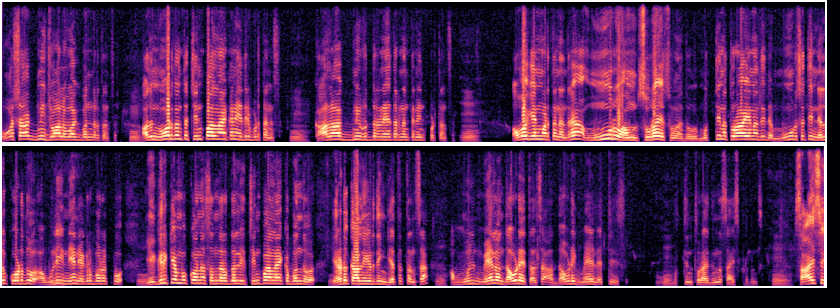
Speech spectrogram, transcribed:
ರೋಷಾಗ್ನಿ ಜ್ವಾಲವಾಗಿ ಬಂದಿರ್ತಾನೆ ಸರ್. ಅದನ್ನ ನೋಡ್ದಂತ ಚಿನ್ ನಾಯಕನೇ ಎದ್ರಿ ಬಿಡ್ತಾನೆ ಸರ್. ಕಾಲಾಗ್ನಿ ರುದ್ರ ನೇತ್ರನಂತ ನಿಂತ್ಬಿಡ್ತಾನೆ ಸರ್. ಅವಾಗ ಏನು ಮಾಡ್ತಾನೆ ಅಂದ್ರೆ ಮೂರು ಅವ್ನ ಸುರ ಸು- ಅದು ಮುತ್ತಿನ ತುರ ಏನದಿದೆ ಮೂರು ಸತಿ ನೆಲಕ್ಕೆ ಹೊಡೆದು ಆ ಹುಲಿ ಇನ್ನೇನು ಎಗರು ಬರಕ್ಕು? ಎಗರಿಕೆಂಬಕ್ಕು ಅನ್ನೋ ಸಂದರ್ಭದಲ್ಲಿ ಚಿನ್ಪಾಲ್ ನಾಯಕ ಬಂದು ಎರಡು ಕಾಲ್ನ ಹಿಡ್ದು ಹಿಂಗೆ ಎತ್ತತ್ತನ್ ಸ. ಆ ಮುಲ್ ಮೇಲೆ ಒಂದು ದವಡೆ ಐತಲ್ಸ ಆ ದವಡಿಗೆ ಮೇಲೆ ಎತ್ತಿ ಮುತ್ತಿನ ತುರಾಯದಿಂದ ಸಾಯಿಸ್ಬಿಡ್ತಾನೆ ಸರ್ ಹ್ಮ್. ಸಾಯಿಸಿ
